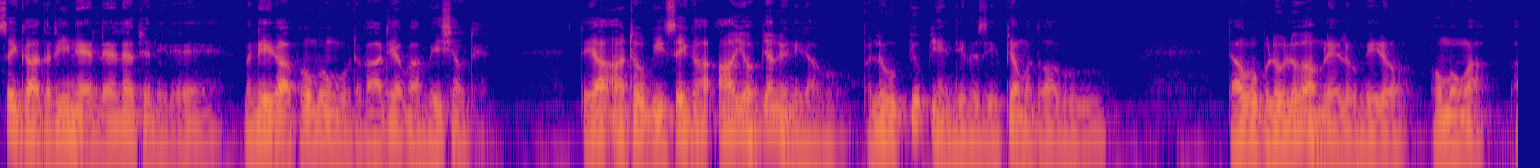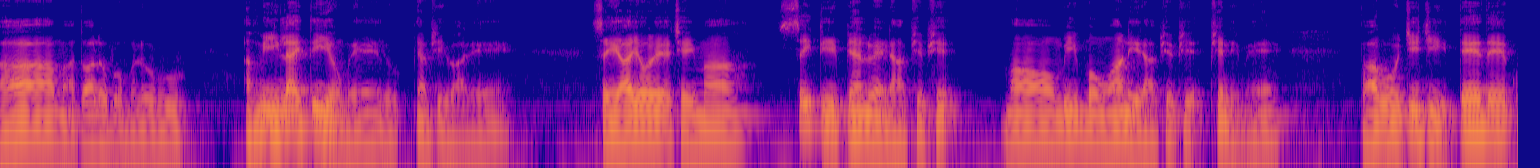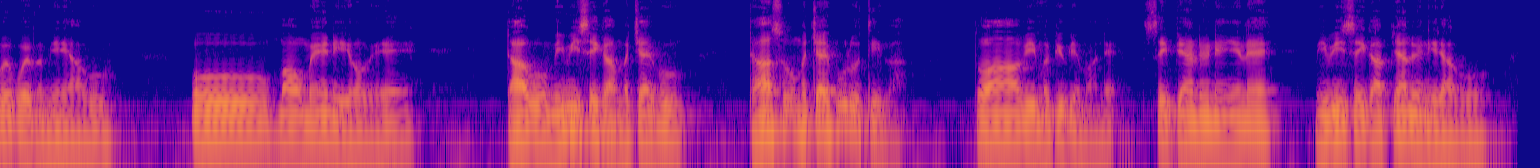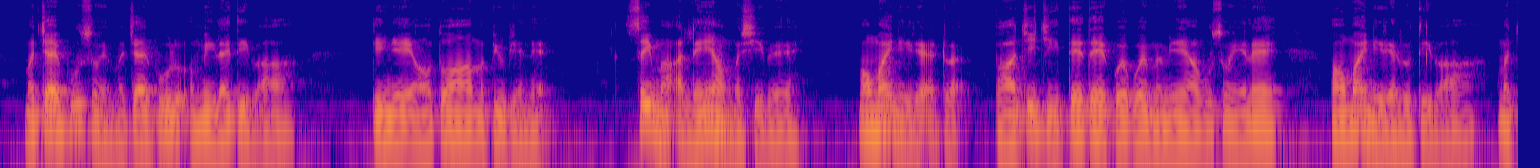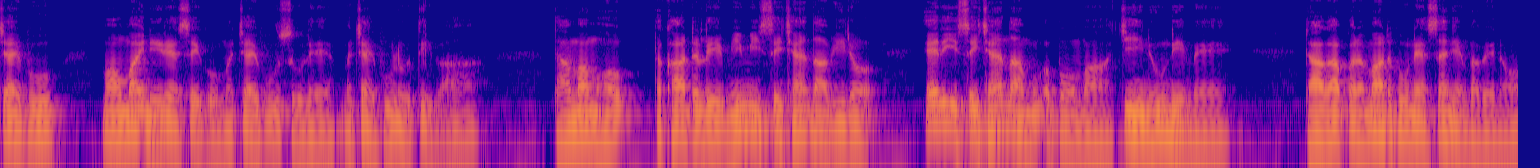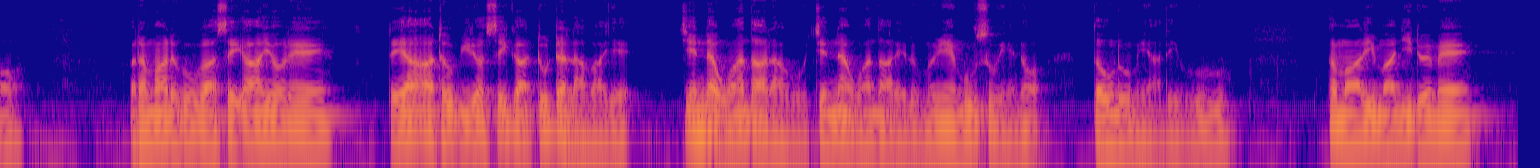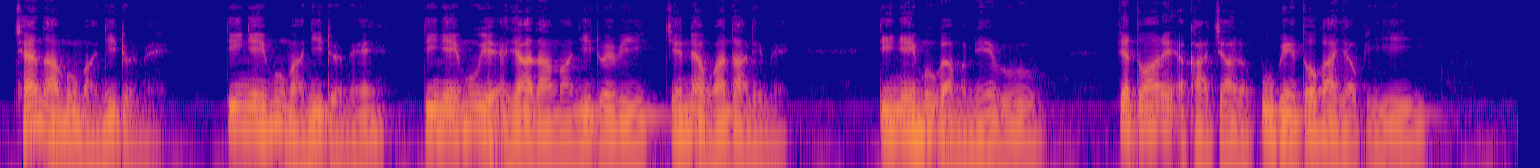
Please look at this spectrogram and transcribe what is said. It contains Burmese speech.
စိတ်ကသတိနဲ့လဲလဲဖြစ်နေတယ်မနေ့ကဖုံဖုံကိုတကားတယောက်ကမေးလျှောက်တယ်တရားအားထုတ်ပြီးစိတ်ကအာရော့ပြန့်လွင့်နေတာကိုဘလို့ပြုတ်ပြင်နေပါစေပြောင်းမသွားဘူးဒါကိုဘလို့လုပ်ရမလဲလို့မေးတော့ဖုံဖုံကဘာမှသွားလို့ဖို့မလိုဘူးအမိလိုက်သိုံပဲလို့ပြန်ဖြေပါတယ်စိတ်အားရောတဲ့အချိန်မှာစိတ်တည်ပြန့်လွင့်တာဖြစ်ဖြစ် မောင်ပြီးမှုံဝါးနေတာဖြစ်ဖြစ်ဖြစ်နေမယ် ဘာကိုကြည့်ကြည့်တဲတဲကွဲကွဲမမြင်ရဘူး။အိုးမောင်မဲနေရောပဲ။ဒါကိုမိမိစိတ်ကမကြိုက်ဘူး။ဒါဆိုမကြိုက်ဘူးလို့သိပါ။သွားပြီးမပြုတ်ပြင်ပါနဲ့။စိတ်ပြန်လွင်နေရင်လဲမိမိစိတ်ကပြန်လွင်နေတာကိုမကြိုက်ဘူးဆိုရင်မကြိုက်ဘူးလို့အမိလိုက်သိပါ။တည်ငြိမ်အောင်သွားမပြုတ်ပြင်နဲ့။စိတ်မှာအလင်းရောင်မရှိပဲ။မောင်မိုက်နေတဲ့အတွက်ဘာကြည့်ကြည့်တဲတဲကွဲကွဲမမြင်ရဘူးဆိုရင်လဲ မောင်မိုက်နေတယ်လို့သိပါ မကြိုက်ဘူးမောင်မိုက်နေတဲ့စိတ်ကို မကြိုက်ဘူးဆိုလဲမကြိုက်ဘူးလို့သိပါဒါမှမဟုတ်တခါတလေမိမိစိတ်ချမ်းသာပြီးတော့အဲ့ဒီစိတ်ချမ်းသာမှုအပေါ်မှာကြည်နူးနေမယ်ဒါကပရမတစ်ခုနဲ့ဆန့်ကျင်ဘက်ပဲနော်ပရမတစ်ခုကစိတ်အားရော့တယ်တရားအားထုတ်ပြီးတော့စိတ်ကတိုးတက်လာပါရဲ့ကျင်နဲ့ဝမ်းသာတာကိုကျင်နဲ့ဝမ်းသာတယ်လို့မမြင်ဘူးဆိုရင်တော့သုံးလို့မရသေးဘူး တမာရီမှာညှိတွယ်မယ်ချမ်းသာမှုမှာညှိတွယ်မယ်တည်ငြိမ်မှုမှာညှိတွယ်မယ်တည်ငြိမ်မှုရဲ့အရာသာမှာညှိတွယ်ပြီးကျင့်နဲ့ဝမ်းသာနေမယ်တည်ငြိမ်မှုကမမြဲဘူးပြတ်သွားတဲ့အခါကျတော့ပူပင်တော့ကရောက်ပြီ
